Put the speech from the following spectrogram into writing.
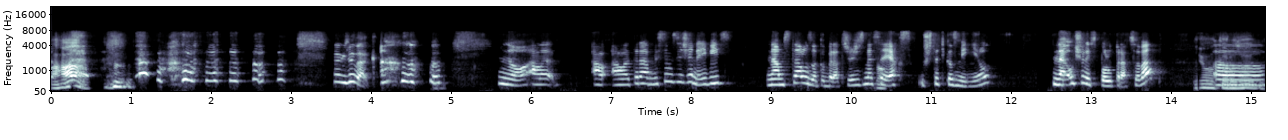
Aha, Takže tak. No, ale, ale teda myslím si, že nejvíc nám stálo za to, bratře, že jsme se, No. jak jsi už teďka zmínil, naučili spolupracovat. jo, to. Uh,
